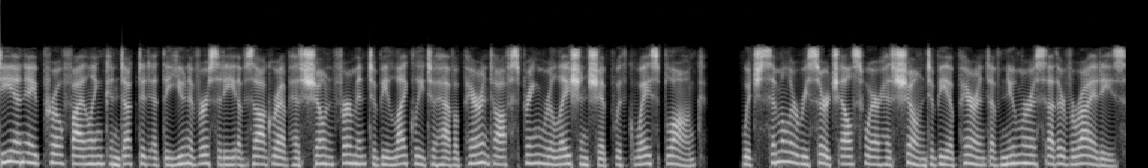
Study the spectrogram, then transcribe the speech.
DNA profiling conducted at the University of Zagreb has shown Furmint to be likely to have a parent-offspring relationship with Gouais Blanc, which similar research elsewhere has shown to be a parent of numerous other varieties,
